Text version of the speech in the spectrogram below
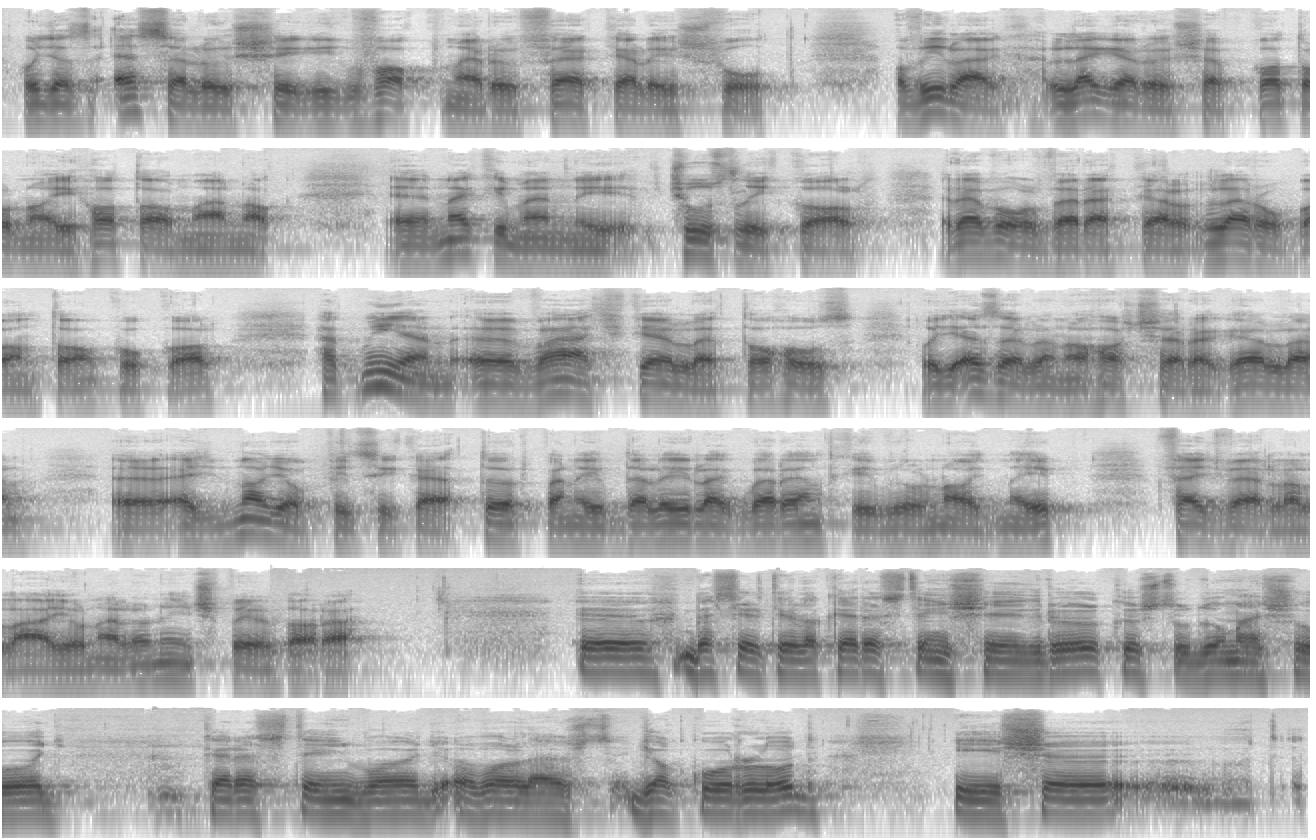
hogy az eszelőségig vakmerő felkelés volt a világ legerősebb katonai hatalmának eh, neki menni csúszlikkal, revolverekkel, lerobbant tankokkal, hát milyen eh, vágy kellett ahhoz, hogy ez ellen a hadsereg ellen eh, egy nagyobb picike törpenép, de lélekben rendkívül nagy nép fegyverrel álljon elő, nincs példa rá. Beszéltél a kereszténységről, köztudomású, hogy keresztény vagy, a vallást gyakorlod, és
